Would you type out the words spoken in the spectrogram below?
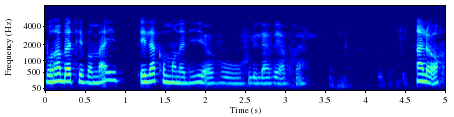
vous rabattez vos mailles. Et là, comme on a dit, euh, vous, les lavez après. Alors,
